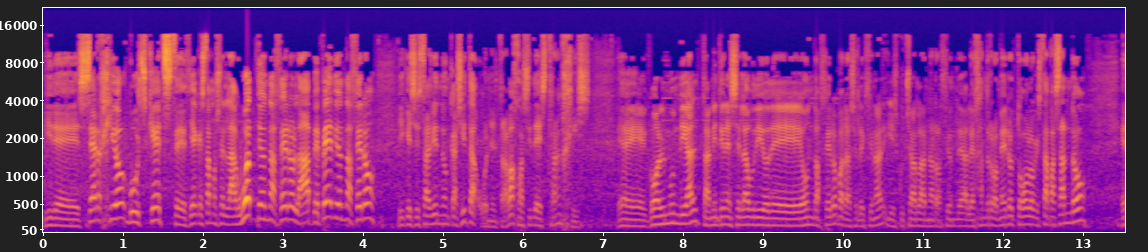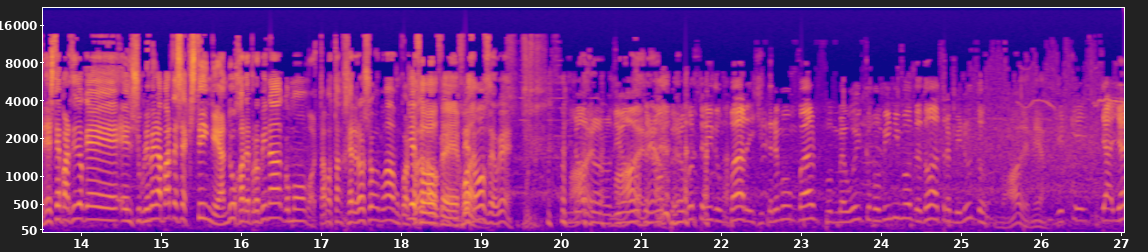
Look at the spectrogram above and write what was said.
y de Sergio Busquets. Te decía que estamos en la web de Onda Cero, la app de Onda Cero, y que si estás viendo en casita o en el trabajo así de Strangis, eh, Gol Mundial, también tienes el audio de Onda Cero para seleccionar y escuchar la narración de Alejandro Romero, todo lo que está pasando en este partido que en su primera parte se extingue. Andújar de propina, como estamos tan generosos, vamos, un cuarto 10 o de hora, 12, ¿o qué? Juan. 10 o 12 o qué? No, no, no, Dios, madre no, pero hemos tenido un bar y si tenemos un bar, pues me voy como mínimo de dos a tres minutos. Madre mía. Y es que ya, ya,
